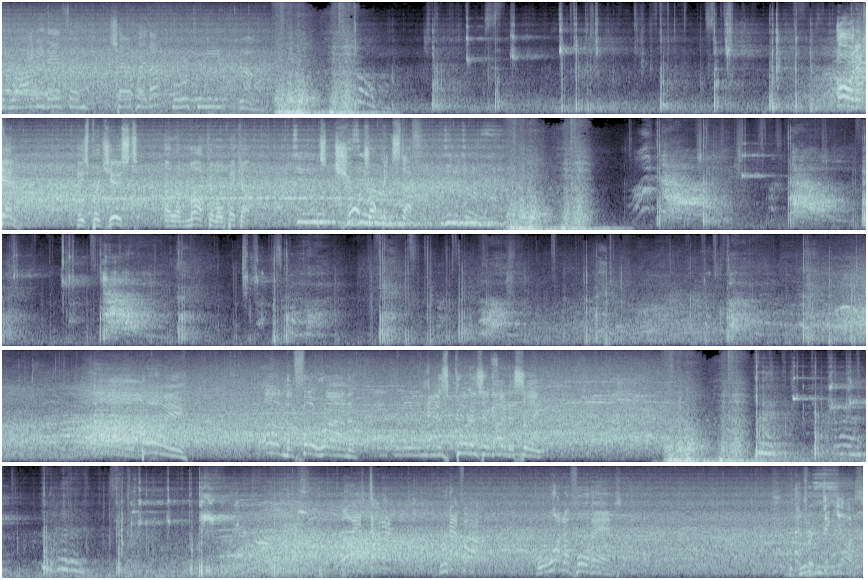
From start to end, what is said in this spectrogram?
variety there from Sharapova. 40 love. Oh, and again, he's produced a remarkable pickup. Two, Jaw-dropping stuff. Dimitrov. On the full run, as good as you're going to see. Oh, he's done it! What a forehand! That's ridiculous.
